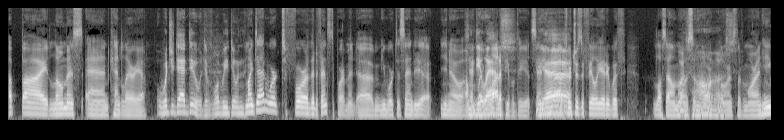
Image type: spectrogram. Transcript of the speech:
up by Lomas and Candelaria. What'd your dad do? What were you doing? My dad worked for the Defense Department. Um, he worked at Sandia. You know, um, Sandia like a lot of people do at Sandia Yeah. Labs, which was affiliated with Los Alamos Los and Alamos. Lawrence Livermore. And he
